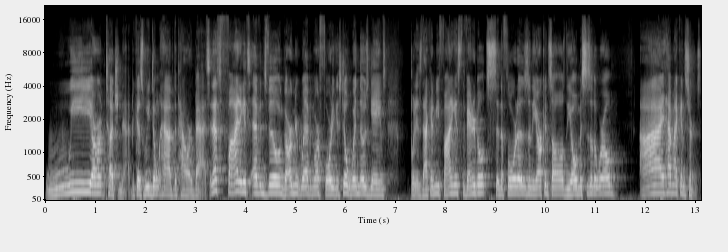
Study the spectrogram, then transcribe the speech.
we aren't touching that because we don't have the power bats. And that's fine against Evansville and Gardner Webb and North Florida. You can still win those games. But is that going to be fine against the Vanderbilts and the Floridas and the Arkansas and the Ole Misses of the world? I have my concerns.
